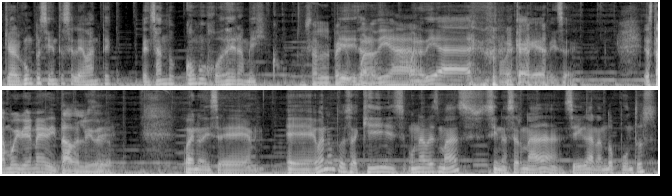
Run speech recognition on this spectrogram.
que algún presidente se levante pensando cómo joder a México. Sale el Y Buenos días. Buenos días. me cagué, dice. Está muy bien editado el video. Sí. Bueno, dice. eh, bueno, pues aquí una vez más, sin hacer nada, sigue ganando puntos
